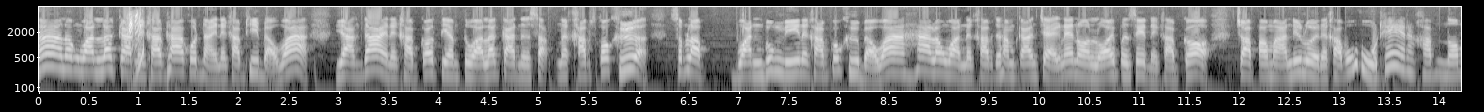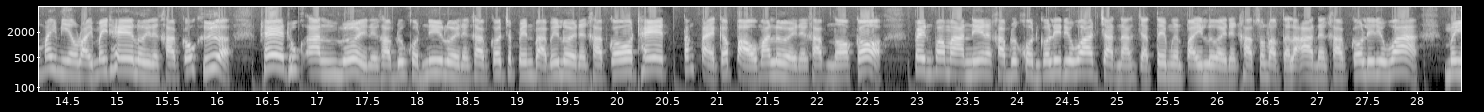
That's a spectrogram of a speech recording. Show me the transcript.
5 รางวัลละกันนะครับถ้าคนไหนนะครับที่แบบว่าอยากได้นะครับก็เตรียมตัวละกันสักนะครับก็คือสำหรับ วันพรุ่งนี้นะครับก็คือแบบว่า 5 รางวัลนะครับจะทำการแจกแน่นอน 100%นะครับก็จะประมาณนี้เลยนะครับโอ้โหเท่นะครับเนาะไม่มีอะไรไม่เท่เลยนะครับก็คือเท่ทุกอันเลยนะครับทุกคนนี่เลยนะครับก็จะเป็นแบบนี้เลยนะครับก็เท่ตั้งแต่กระเป๋ามาเลยนะครับเนาะก็เป็นประมาณนี้นะครับทุกคนก็เรียกได้ว่าจัดหนักจัดเต็มกันไปเลยนะครับสำหรับแต่ละอันนะครับก็เรียกได้ว่ามี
